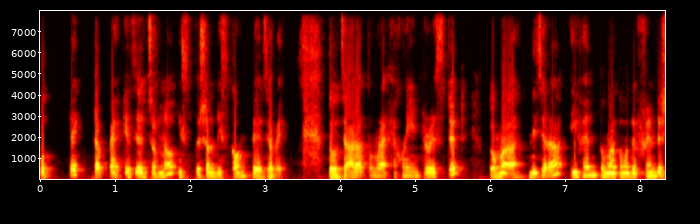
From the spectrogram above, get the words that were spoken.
প্রত্যেকটা প্যাকেজের জন্য স্পেশাল ডিসকাউন্ট পেয়ে যাবে। তো যারা তোমরা এখনই ইন্টারেস্টেড তোমরা নিজেরা ইভেন তোমরা তোমাদের ফ্রেন্ডের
